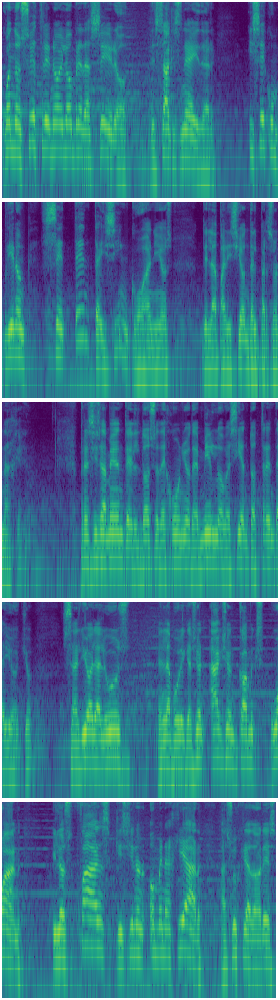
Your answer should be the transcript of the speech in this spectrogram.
cuando se estrenó El hombre de acero de Zack Snyder y se cumplieron 75 años de la aparición del personaje. Precisamente el 12 de junio de 1938 salió a la luz en la publicación Action Comics One y los fans quisieron homenajear a sus creadores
